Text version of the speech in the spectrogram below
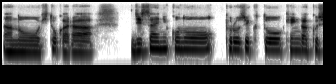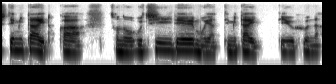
あの人から、実際にこのプロジェクトを見学してみたいとか、そのうちでもやってみたいっていうふうな、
